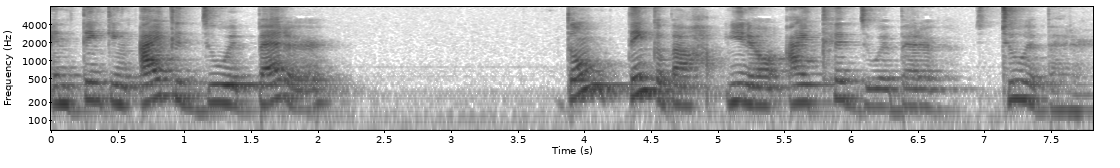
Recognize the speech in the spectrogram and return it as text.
and thinking I could do it better. Don't think about, you know, I could do it better. Do it better.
